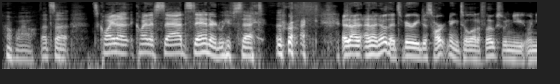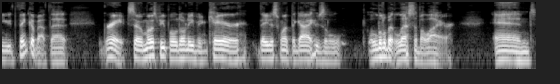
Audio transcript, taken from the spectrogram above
Oh, wow, that's a it's quite a quite a sad standard we've set. right, and I and I know that's very disheartening to a lot of folks when you when you think about that. Great, so most people don't even care; they just want the guy who's a, a little bit less of a liar, and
